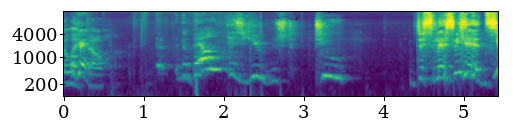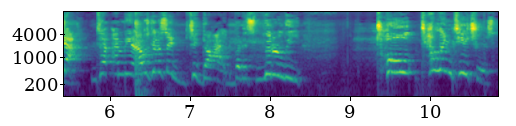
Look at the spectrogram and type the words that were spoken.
the late okay. bell. The bell is used to Dismiss kids. Yeah, to- I mean, I was gonna say to guide, but it's literally told telling teachers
